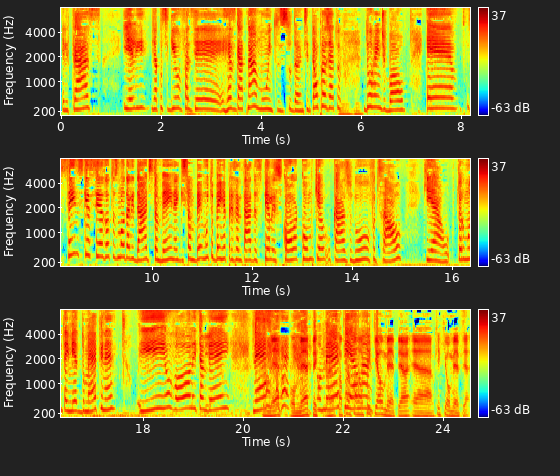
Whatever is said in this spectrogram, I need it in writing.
ele traz e ele já conseguiu fazer resgatar muitos estudantes. Então, o projeto uhum. do handball, é, sem esquecer as outras modalidades também, né, que são bem, muito bem representadas pela escola, como que é o caso do futsal, que é todo mundo tem medo do MEP, né? E o vôlei também, né? O MEP, o MEP, o MEP só para é falar uma... o que, é o MEP, é, é, o que, que é o MEP? É...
